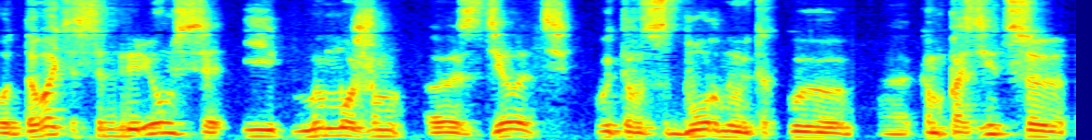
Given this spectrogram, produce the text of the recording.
вот давайте соберемся, и мы можем э, сделать какую-то сборную такую э, композицию,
